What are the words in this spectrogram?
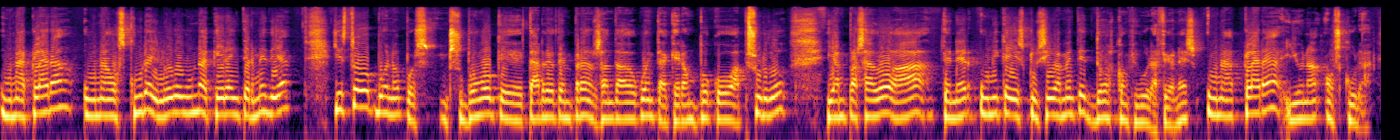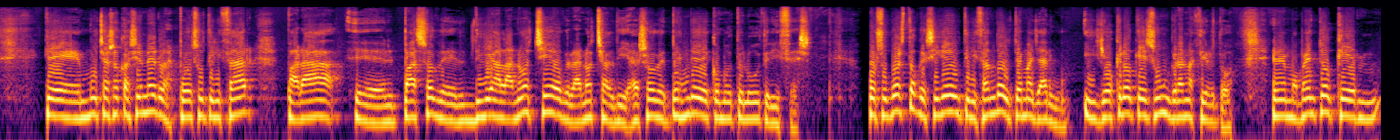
una clara, una oscura y luego una que era intermedia. Y esto, bueno, pues supongo que tarde o temprano se han dado cuenta que era un poco absurdo y han pasado a tener única y exclusivamente dos configuraciones, una clara y una oscura que en muchas ocasiones las puedes utilizar para eh, el paso del día a la noche o de la noche al día. Eso depende de cómo tú lo utilices. Por supuesto que sigue utilizando el tema Yaru y yo creo que es un gran acierto. En el momento que mm,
